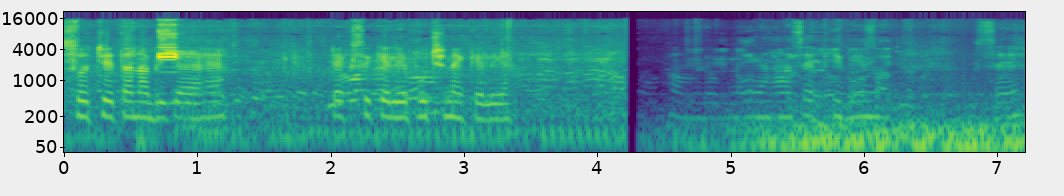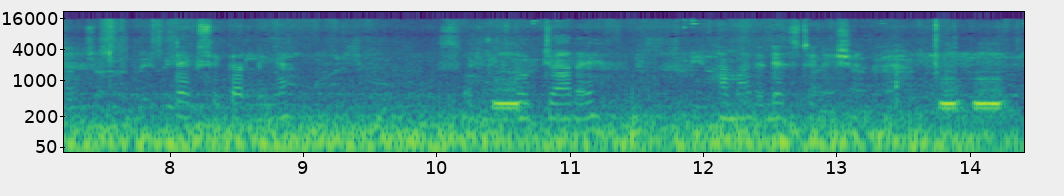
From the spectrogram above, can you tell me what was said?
सो चेतन अभी गया है टैक्सी के लिए पूछने के लिए। हम लोग ने यहाँ से थिविम से टैक्सी कर लिया सो हम लोग जा रहे हमारे डेस्टिनेशन पे।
